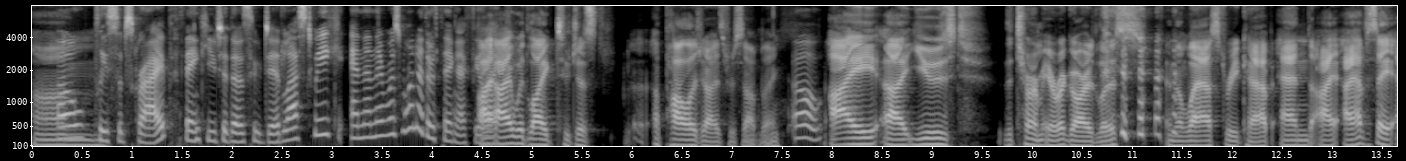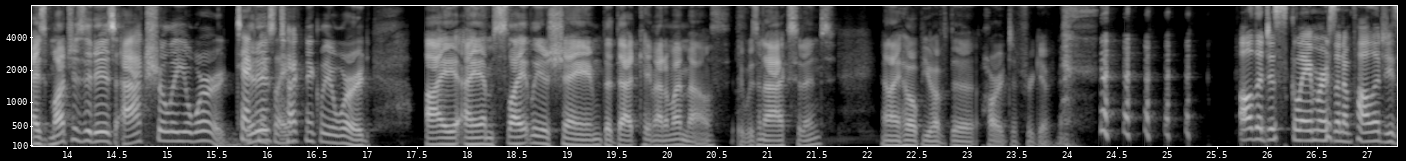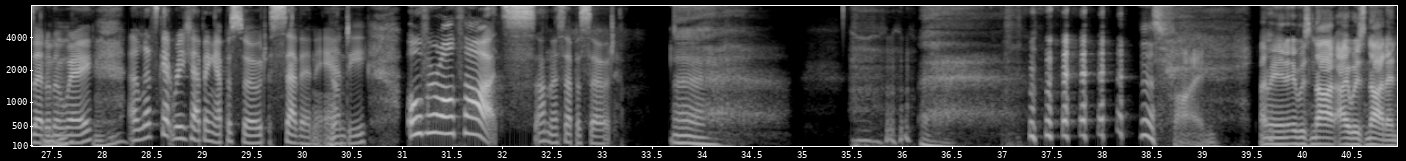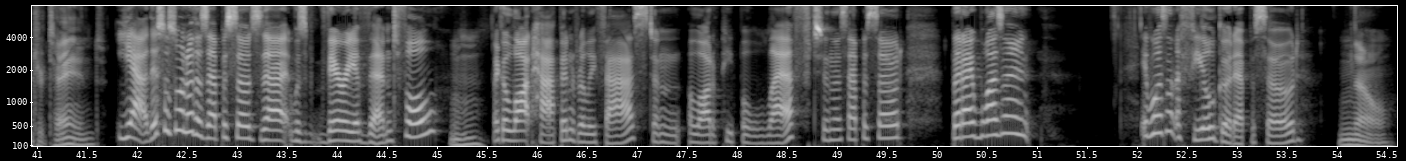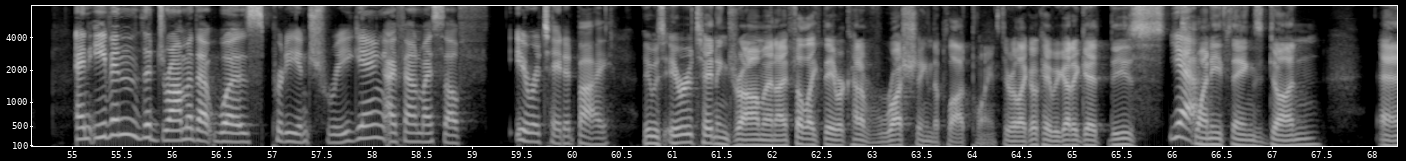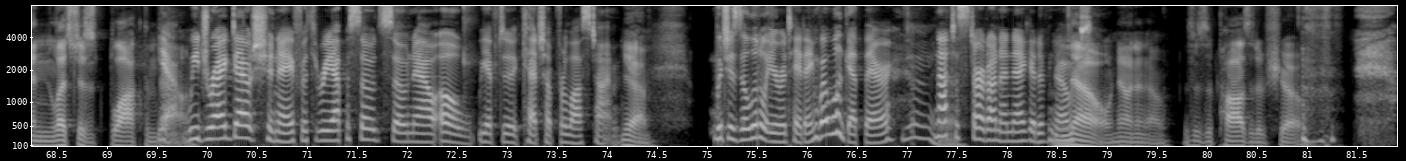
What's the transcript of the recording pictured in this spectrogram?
oh, Um, please subscribe. Thank you to those who did last week. And then there was one other thing I feel like. I, I would like to just apologize for something. oh, I uh, used the term irregardless in the last recap, and I, I have to say, as much as it is actually a word, it is technically a word. I, I am slightly ashamed that that came out of my mouth. It was an accident, and I hope you have the heart to forgive me. all the disclaimers and apologies out of the Mm-hmm, way. Uh, let's get recapping episode seven, Andy. Overall thoughts on this episode? That's fine. I mean, it was not. I was not entertained. Yeah, this was one of those episodes that was very eventful. Mm-hmm. Like a lot happened really fast, and a lot of people left in this episode. But I wasn't. It wasn't a feel good episode. No. And even the drama that was pretty intriguing, I found myself irritated by. It was irritating drama, and I felt like they were kind of rushing the plot points. They were like, okay, we got to get these Yeah. 20 things done, and let's just block them Yeah, down. we dragged out Shanae for three episodes, so now, oh, we have to catch up for lost time, Yeah. Which is a little irritating, but we'll get there. Not to start on a negative note. No, no, no, no. This is a positive show.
